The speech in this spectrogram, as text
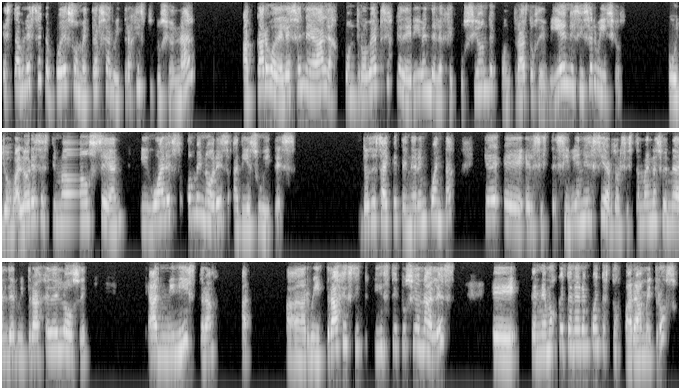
establece que puede someterse a arbitraje institucional a cargo del SNA las controversias que deriven de la ejecución de contratos de bienes y servicios cuyos valores estimados sean iguales o menores a 10 UITs. Entonces hay que tener en cuenta que eh, el, si bien es cierto, el Sistema Nacional de Arbitraje del OCE administra arbitrajes institucionales, eh, tenemos que tener en cuenta estos parámetros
